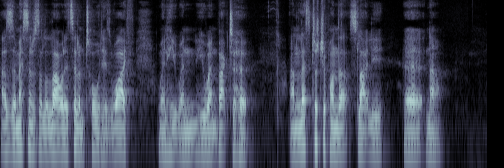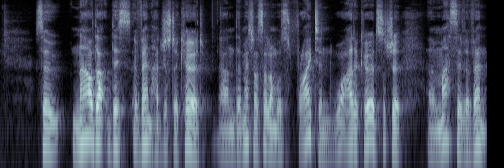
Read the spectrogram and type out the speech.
as the messenger sallallahu told his wife when he when he went back to her. And let's touch upon that slightly uh, now so now that this event had just occurred and the Messenger of was frightened, what had occurred, such a, a massive event,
